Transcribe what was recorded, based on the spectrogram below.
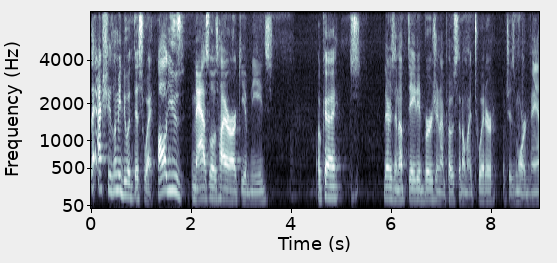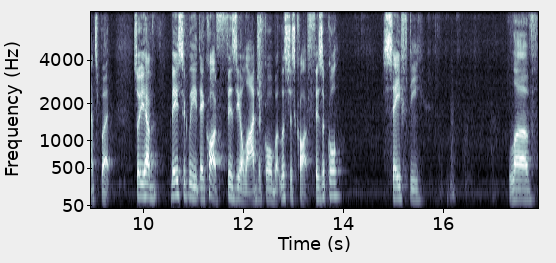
actually, let me do it this way. I'll use Maslow's hierarchy of needs. Okay. There's an updated version I posted on my Twitter, which is more advanced. But so you have basically, they call it physiological, but let's just call it physical, safety, love,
